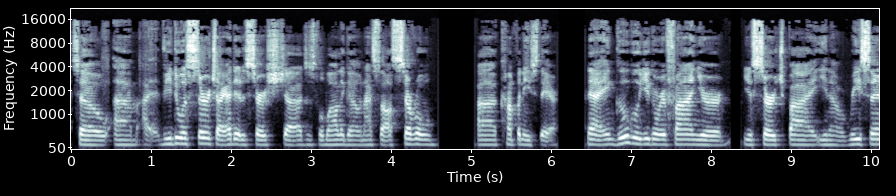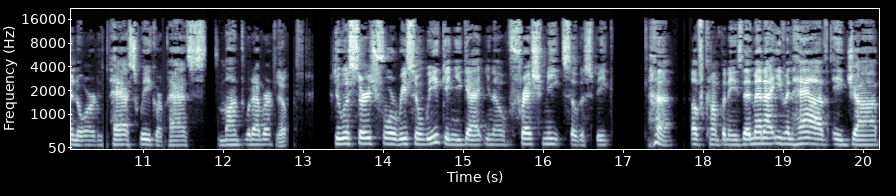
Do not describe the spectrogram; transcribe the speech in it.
So um, if you do a search, I, I did a search uh, just a while ago, and I saw several uh, companies there. Now in Google, you can refine your your search by you know recent or the past week or past month, whatever. Yep. Do a search for recent week, and you got you know fresh meat, so to speak, of companies that may not even have a job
